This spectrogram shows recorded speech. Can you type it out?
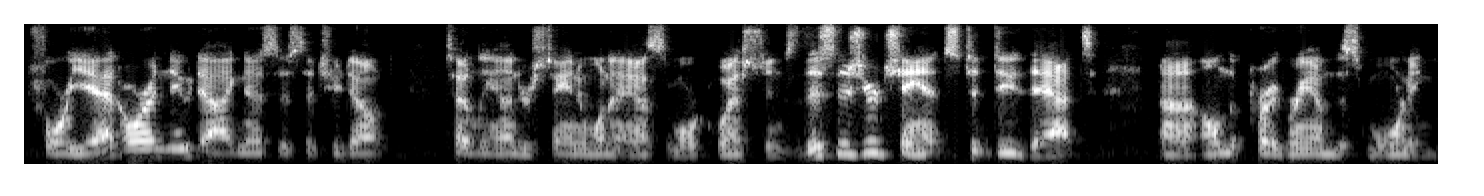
for yet, or a new diagnosis that you don't totally understand and want to ask some more questions, this is your chance to do that uh, on the program this morning.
